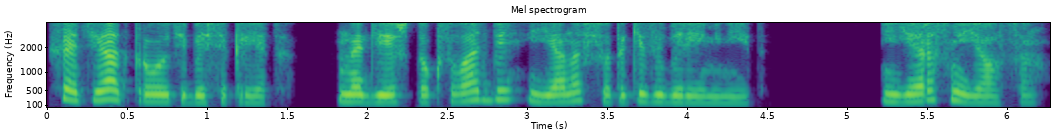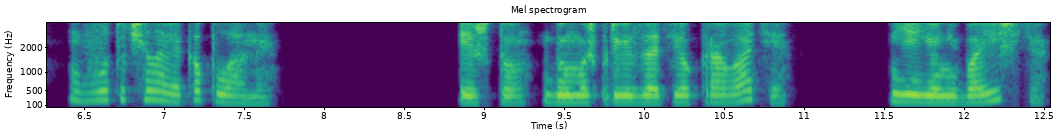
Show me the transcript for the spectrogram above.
Хотя открою тебе секрет. Надеюсь, что к свадьбе Яна все таки забеременеет». Я рассмеялся. Вот у человека планы. «И что, думаешь привязать ее к кровати? Ее не боишься?»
